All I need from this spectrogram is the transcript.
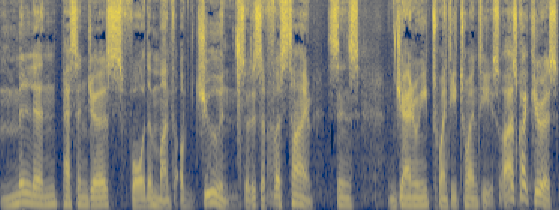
million passengers for the month of June. So this is the first time since January 2020. So I was quite curious,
